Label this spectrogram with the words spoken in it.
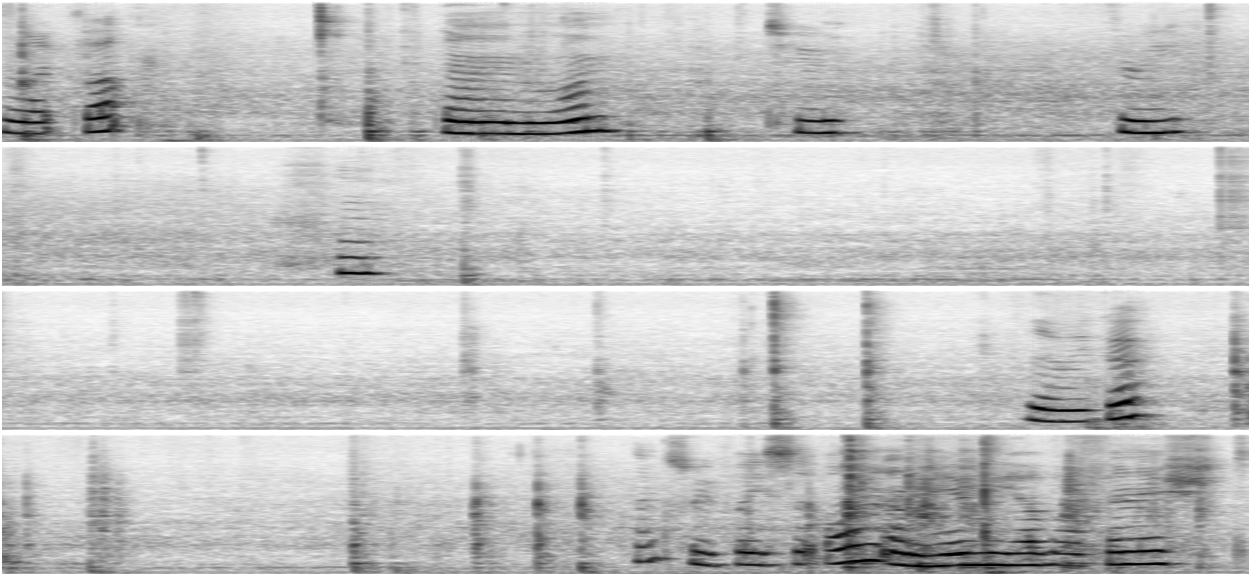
like that. Then one two three, four. There we go. Next we place it on and here we have our finished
